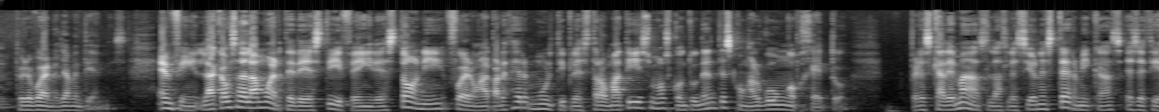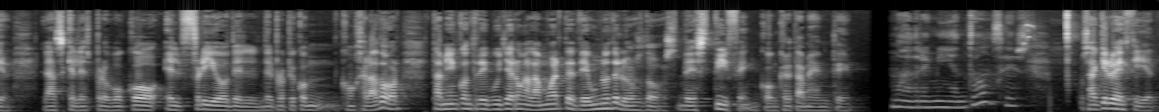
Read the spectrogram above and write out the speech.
no. Pero bueno, ya me entiendes. En fin, la causa de la muerte de Stephen y de Stony fueron, al parecer, múltiples traumatismos contundentes con algún objeto. Pero es que además las lesiones térmicas, es decir, las que les provocó el frío del, del propio con- congelador, también contribuyeron a la muerte de uno de los dos, de Stephen concretamente. Madre mía, entonces. O sea, quiero decir,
